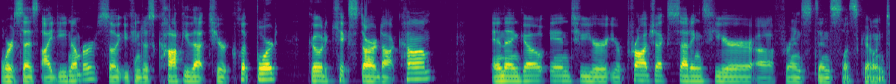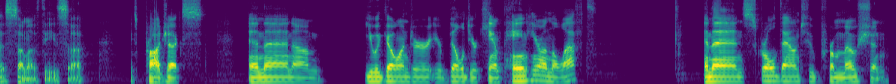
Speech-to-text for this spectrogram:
where it says ID number. So you can just copy that to your clipboard, go to kickstar.com, and then go into your, your project settings here. Uh, for instance, let's go into some of these, uh, projects. And then um, you would go under your build your campaign here on the left. And then scroll down to promotion.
